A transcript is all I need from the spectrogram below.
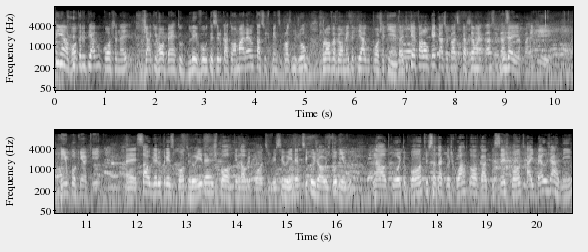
Tem a volta de Thiago Costa, né? Já que Roberto levou o terceiro cartão amarelo, tá suspenso no próximo jogo, provavelmente é Thiago Costa que entra. Aí tu quer falar o que, Cássio? A classificação é? Diz aí. Pra gente rir um pouquinho aqui. É, Salgueiro 13 pontos, líder, Sport 9 pontos, vice-líder, 5 jogos, tudinho, viu? Náutico 8 pontos, Santa Cruz quarto colocado com 6 pontos, aí Belo Jardim,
